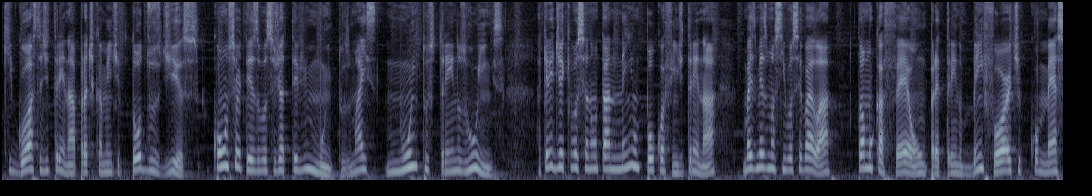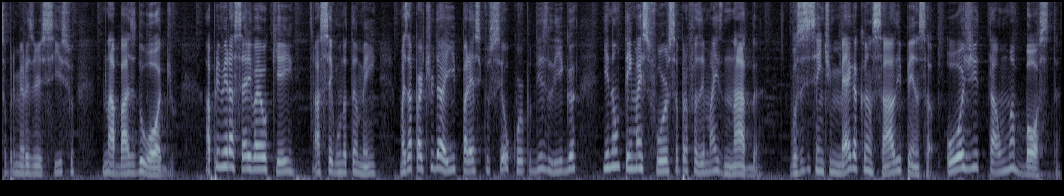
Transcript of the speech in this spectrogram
que gosta de treinar praticamente todos os dias, com certeza você já teve muitos, mas muitos treinos ruins. Aquele dia que você não está nem um pouco afim de treinar, mas mesmo assim você vai lá, toma um café ou um pré-treino bem forte, começa o primeiro exercício na base do ódio. A primeira série vai ok, a segunda também, mas a partir daí parece que o seu corpo desliga e não tem mais força para fazer mais nada. Você se sente mega cansado e pensa: hoje tá uma bosta.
